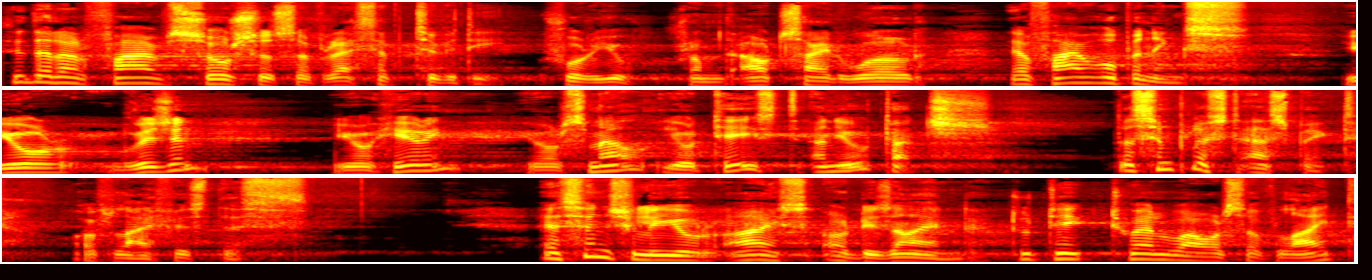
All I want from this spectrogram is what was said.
See, there are five sources of receptivity for you from the outside world there are five openings. Your vision, your hearing, your smell, your taste and your touch. The simplest aspect of life is this. Essentially, your eyes are designed to take twelve hours of light,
